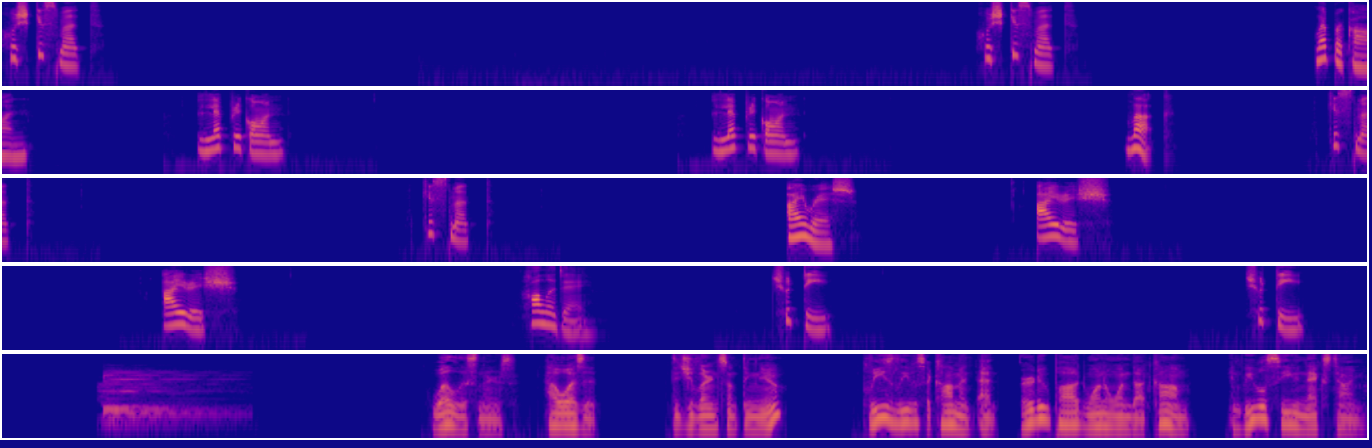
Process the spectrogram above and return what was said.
खुशकिस्मत खुशकिस्मत leprechaun, leprechaun leprechaun luck. Kismet. Kismet. Irish. Irish. Irish. Holiday. Chutti. Chutti. Well, listeners, how was it? Did you learn something new? Please leave us a comment at urdupod101.com and we will see you next time.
